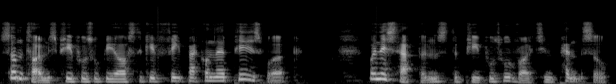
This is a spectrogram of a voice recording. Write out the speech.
Sometimes pupils will be asked to give feedback on their peers' work. When this happens, the pupils will write in pencil.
